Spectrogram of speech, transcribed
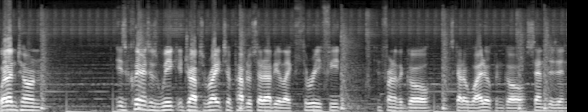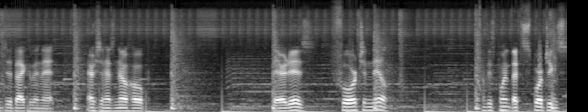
Wellington, his clearance is weak. It drops right to Pablo Sarabia, like three feet in front of the goal. It's got a wide open goal. Sends it into the back of the net. Ersin has no hope. There it is, four to nil. At this point, that's Sporting's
